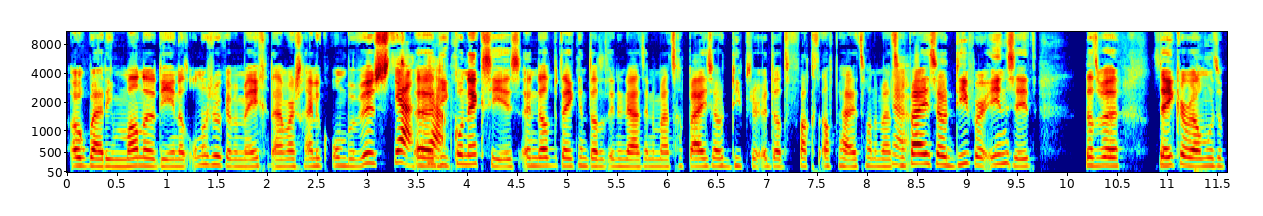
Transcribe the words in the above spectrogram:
ook bij die mannen die in dat onderzoek hebben meegedaan, waarschijnlijk onbewust Ja, eh, ja. die connectie is. En dat betekent dat het inderdaad in de maatschappij zo dieper, dat upheid van de maatschappij zo dieper in zit, dat we zeker wel moeten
